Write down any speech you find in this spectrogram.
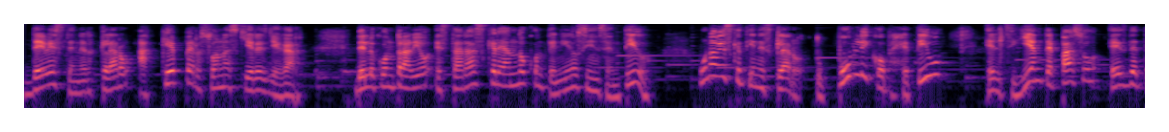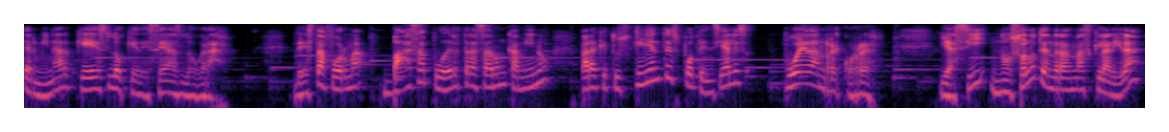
Debes tener claro a qué personas quieres llegar. De lo contrario, estarás creando contenido sin sentido. Una vez que tienes claro tu público objetivo, el siguiente paso es determinar qué es lo que deseas lograr. De esta forma vas a poder trazar un camino para que tus clientes potenciales puedan recorrer. Y así no solo tendrás más claridad,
